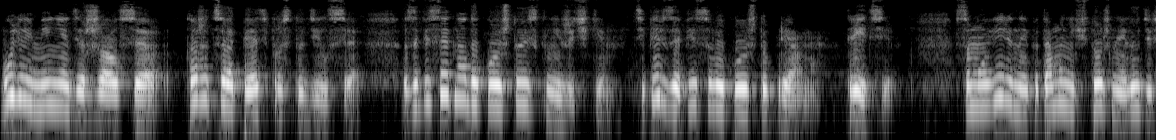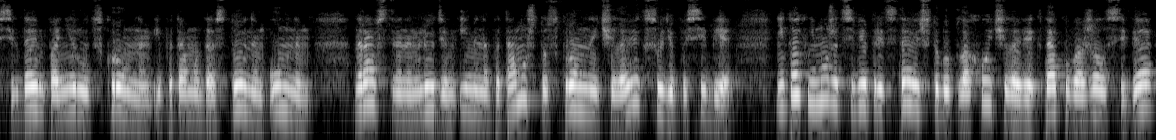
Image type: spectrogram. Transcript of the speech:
Более-менее держался, кажется, опять простудился. Записать надо кое-что из книжечки. Теперь записываю кое-что прямо. Третье. Самоуверенные и потому ничтожные люди всегда импонируют скромным и потому достойным, умным, нравственным людям именно потому, что скромный человек, судя по себе, никак не может себе представить, чтобы плохой человек так уважал себя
